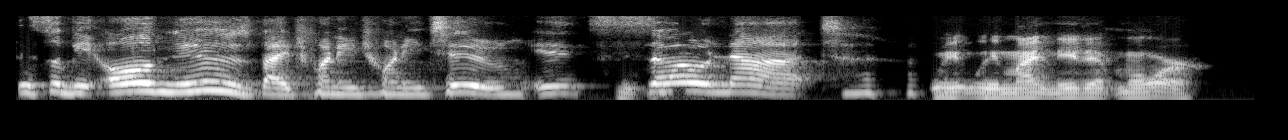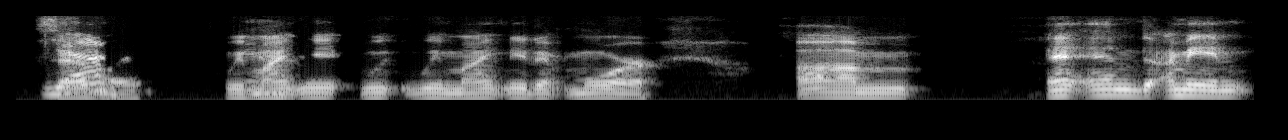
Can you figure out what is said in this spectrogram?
this will be old news by 2022. It's so not. We, we might need it more, Yeah. sadly. We Yeah. might need we, we might need it more. Um and, and I mean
